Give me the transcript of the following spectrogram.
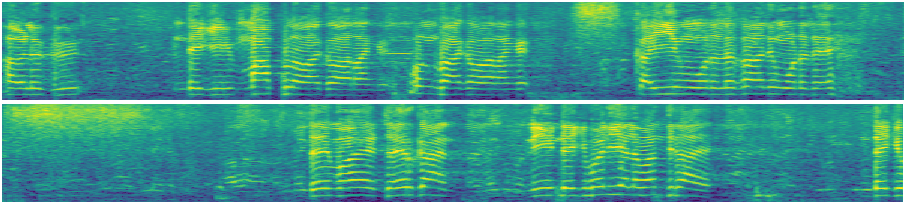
அவளுக்கு இன்றைக்கு மாப்பிள்ளை பார்க்க வராங்க பொன் பார்க்க வராங்க. கையும் மூடல காலும் மூடல. டேய் ஜெயர்கான் நீ இன்றைக்கு வழியால வந்துடாய் இன்றைக்கு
